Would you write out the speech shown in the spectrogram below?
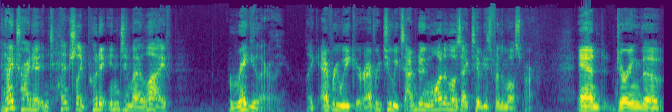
And I try to intentionally put it into my life regularly like every week or every two weeks i'm doing one of those activities for the most part. And during the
